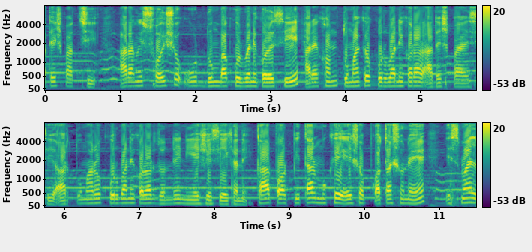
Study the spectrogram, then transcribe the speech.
আদেশ পাচ্ছি। আর আমি ছয়শো উট দুম্বা কুরবানি করেছি। আর এখন তোমাকেও কুরবানি করার আদেশ পাইছি। আর তোমারও কুরবানি করার জন্য নিয়ে এসেছি এখানে। তারপর পিতার মুখে এসব কথা শুনে ইসমাইল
